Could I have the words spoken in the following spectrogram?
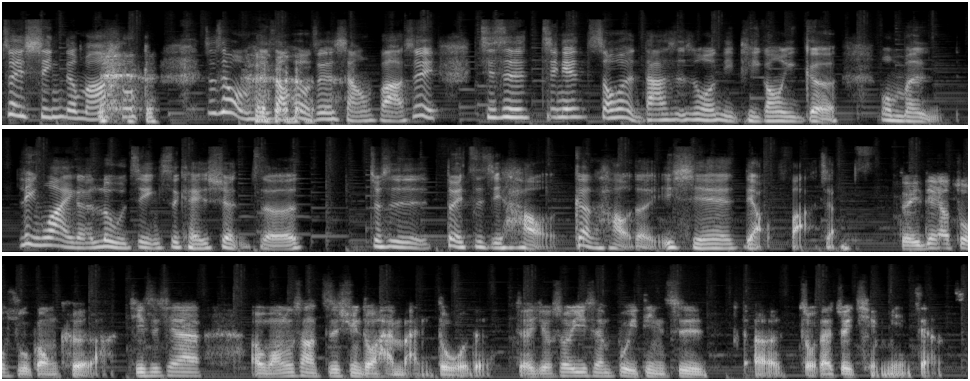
最新的吗？就是我们很少会有这个想法，所以其实今天收获很大，是说你提供一个我们另外一个路径是可以选择，就是对自己好更好的一些疗法，这样子。对，一定要做足功课啦。其实现在呃网络上资讯都还蛮多的，对，有时候医生不一定是呃走在最前面这样子。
